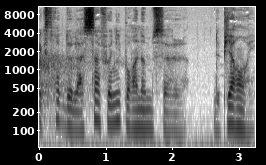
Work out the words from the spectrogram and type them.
Extrait de la Symphonie pour un homme seul de Pierre Henry.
